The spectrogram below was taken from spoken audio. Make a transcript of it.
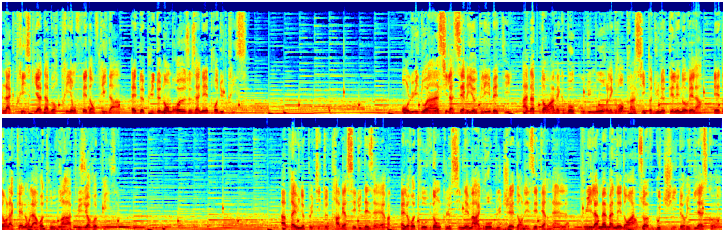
L'actrice qui a d'abord triomphé dans Frida, est depuis de nombreuses années productrice. On lui doit ainsi la série Ugly Betty, adaptant avec beaucoup d'humour les grands principes d'une telenovela, et dans laquelle on la retrouvera à plusieurs reprises. Après une petite traversée du désert, elle retrouve donc le cinéma à gros budget dans Les Éternels, puis la même année dans Hearts of Gucci de Ridley Scott.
